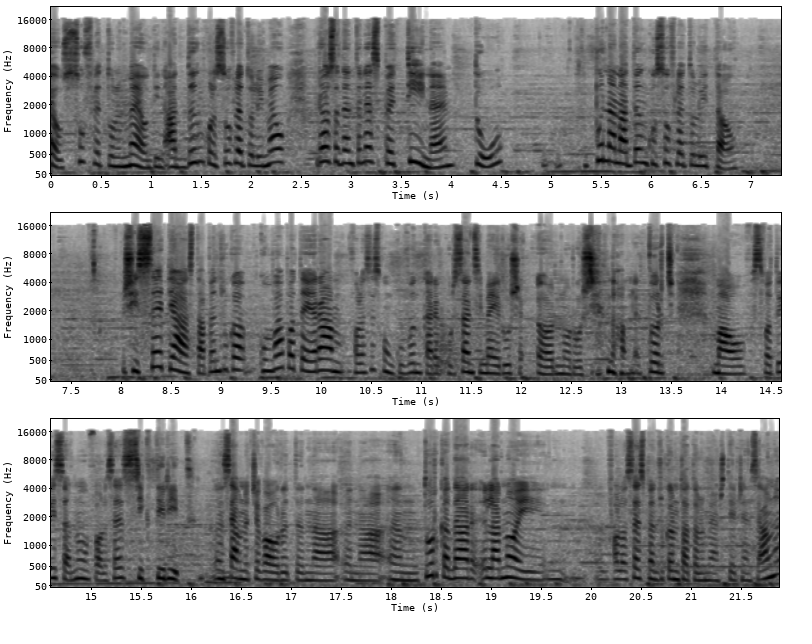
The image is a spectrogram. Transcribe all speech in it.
eu, sufletul meu, din adâncul sufletului meu, vreau să te întâlnesc pe tine, tu, până în adâncul sufletului tău și setea asta, pentru că cumva poate eram, folosesc un cuvânt care cursanții mei ruși, uh, nu ruși, doamne, turci, m-au sfătuit să nu folosesc, sictirit. Înseamnă ceva urât în, uh, în, uh, în turcă, dar la noi folosesc pentru că nu toată lumea știe ce înseamnă.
